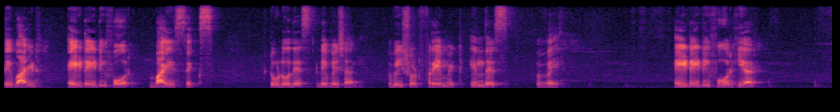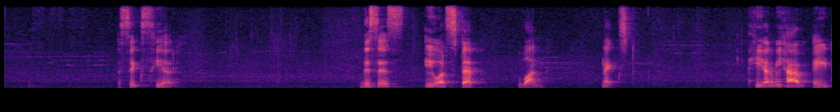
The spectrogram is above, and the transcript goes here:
divide 884 by 6. To do this division, we should frame it in this way. 884 here, 6 here. This is your step 1. Next, here we have 8,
